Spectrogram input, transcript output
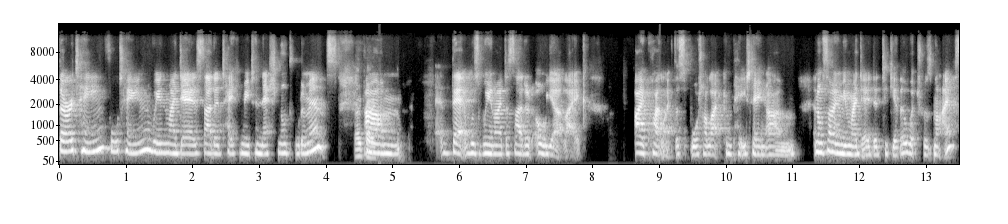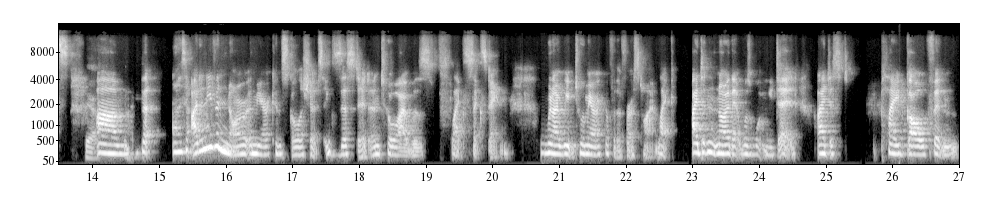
13, 14 when my dad started taking me to national tournaments. Okay. Um, that was when I decided, oh yeah, like I quite like the sport. I like competing. Um, and also, me and my dad did together, which was nice. yeah. Um, but honestly, I didn't even know American scholarships existed until I was like 16 when I went to America for the first time. Like, I didn't know that was what you did. I just played golf and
